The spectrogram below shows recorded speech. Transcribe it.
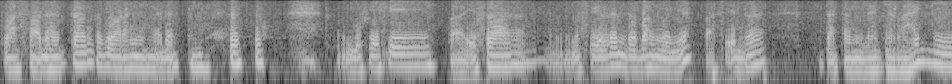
Puasa datang tapi orangnya nggak datang. Bu Vivi, Pak Isa, Mas Wildan udah bangun ya, Pak Indra. Kita akan belajar lagi.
